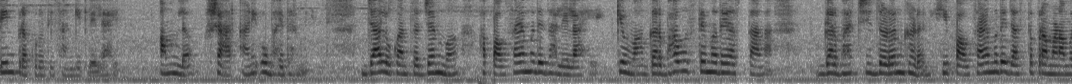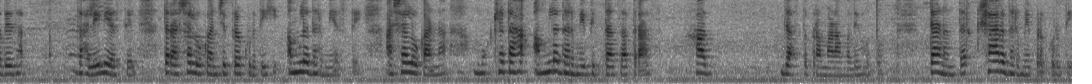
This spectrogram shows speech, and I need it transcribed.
तीन प्रकृती सांगितलेल्या आहेत. आम्ल क्षार आणि उभयधर्मी. ज्या लोकांचा जन्म हा पावसाळ्यामध्ये झालेला आहे किंवा गर्भावस्थेमध्ये असताना गर्भाची जडणघडण ही पावसाळ्यामध्ये जास्त प्रमाणामध्ये झा झालेली असेल तर अशा लोकांची प्रकृती ही आम्लधर्मी असते. अशा लोकांना मुख्यतः आम्लधर्मी पित्ताचा त्रास हा जास्त प्रमाणामध्ये होतो. त्यानंतर क्षारधर्मी प्रकृती.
